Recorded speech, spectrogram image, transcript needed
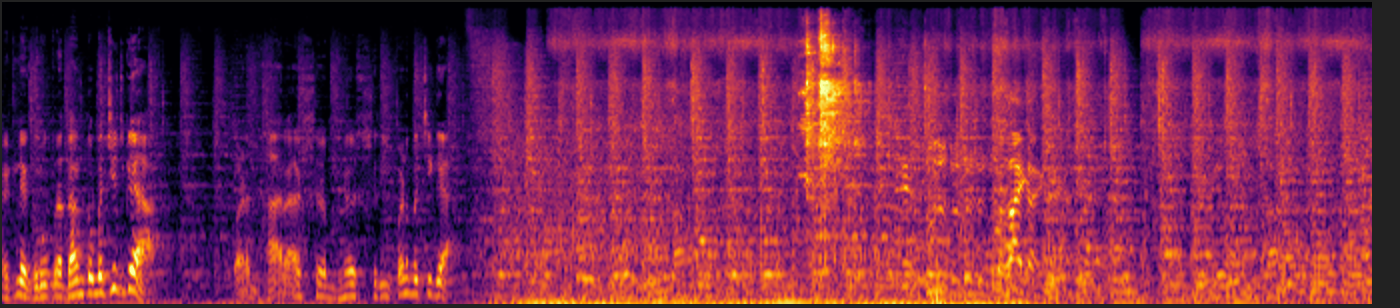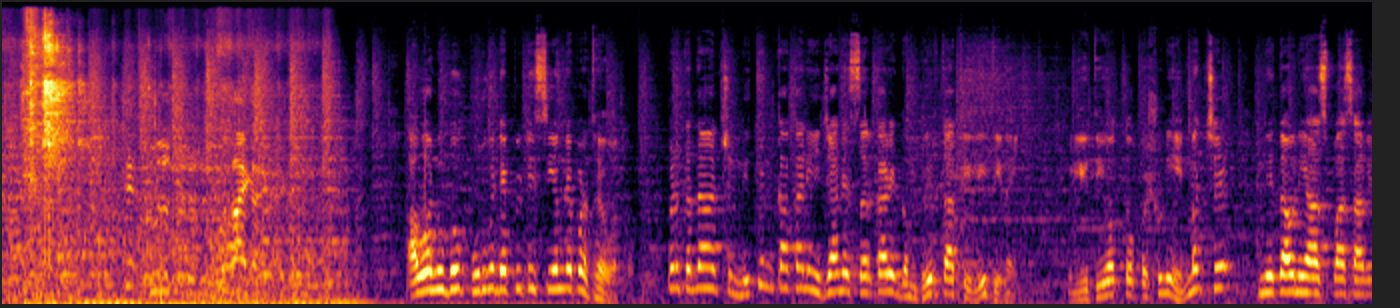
એટલે ગૃહપ્રધાન તો બચી જ ગયા. પણ ધારાસભ્ય શ્રી પણ બચી ગયા. આવો અનુભવ પૂર્વ ડેપ્યુટી સીએમને પણ થયો હતો. પણ કદાચ નીતિન કાકાની ઈજાને સરકારે ગંભીરતાથી લીધી નહીં. લીધી હોત તો પશુની હિંમત છે, નેતાઓની આસપાસ આવે.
